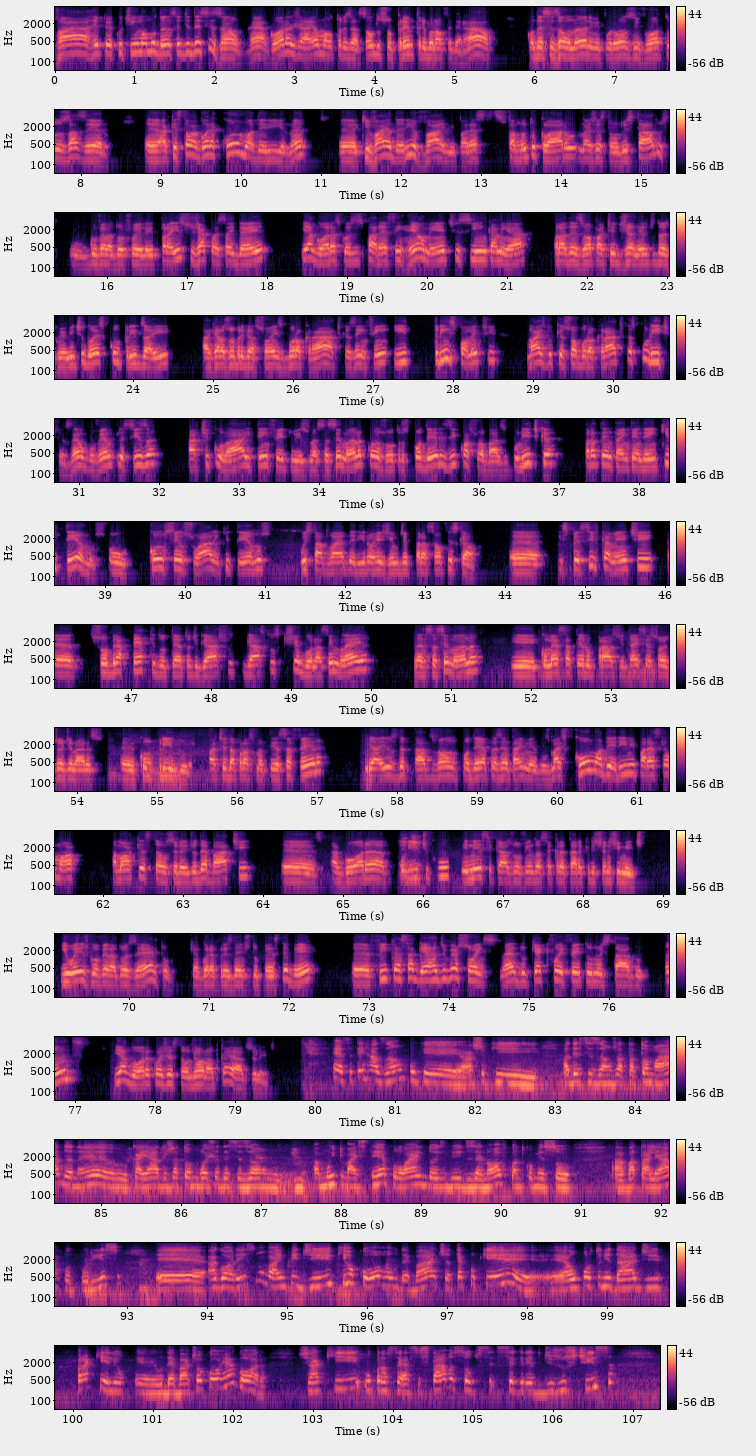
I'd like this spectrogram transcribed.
vá repercutir em uma mudança de decisão. Né? Agora já é uma autorização do Supremo Tribunal Federal, com decisão unânime por 11 votos a zero. É, a questão agora é como aderir, né? É, que vai aderir, vai, me parece que está muito claro na gestão do Estado. O governador foi eleito para isso, já com essa ideia, e agora as coisas parecem realmente se encaminhar para adesão a partir de janeiro de 2022, cumpridos aí aquelas obrigações burocráticas, enfim, e principalmente mais do que só burocráticas, políticas. Né? O governo precisa articular, e tem feito isso nessa semana, com os outros poderes e com a sua base política, para tentar entender em que termos, ou consensuar em que termos, o Estado vai aderir ao regime de recuperação fiscal. É, especificamente é, sobre a PEC do teto de gastos, gastos que chegou na Assembleia nessa semana e começa a ter o prazo de 10 sessões ordinárias é, cumprido a partir da próxima terça-feira e aí os deputados vão poder apresentar emendas. Mas como aderir me parece que é a maior, a maior questão, Sileide. O debate é, agora político, e nesse caso ouvindo a secretária Cristiane Schmidt e o ex-governador Zé Elton, que agora é presidente do PSDB, é, fica essa guerra de versões, né, do que é que foi feito no Estado antes e agora com a gestão de Ronaldo Caiado, Silente. É, você tem razão, porque acho que a decisão já está tomada, né? O Caiado já tomou essa decisão há muito mais tempo, lá em 2019, quando começou a batalhar por, por isso. É, agora, isso não vai impedir que ocorra o debate, até porque é a oportunidade para que ele, é, o debate ocorra é agora, já que o processo estava sob segredo de justiça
